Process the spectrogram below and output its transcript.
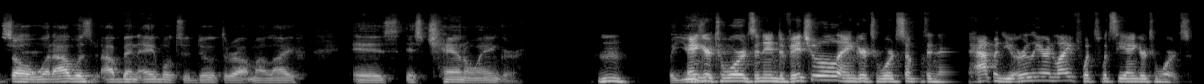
So what I was, I've been able to do throughout my life is is channel anger. Mm. But anger it. towards an individual, anger towards something that happened to you earlier in life. What's what's the anger towards?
